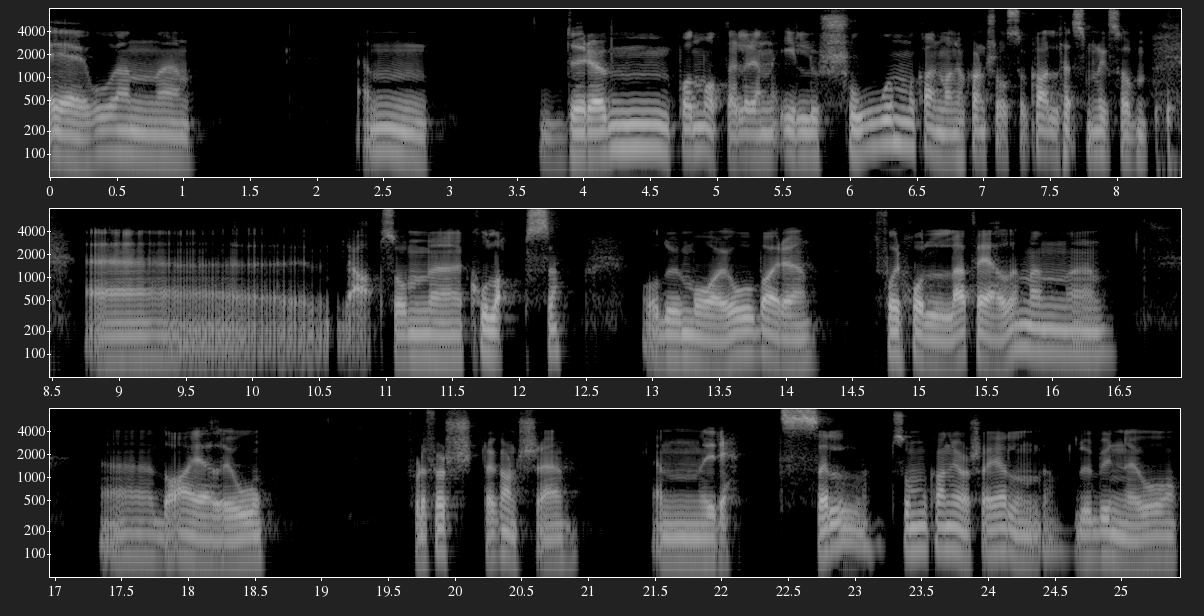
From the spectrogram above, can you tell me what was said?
er jo en, en drøm, på en måte, eller en illusjon, kan man jo kanskje også kalle det, som liksom eh, Ja, som kollapser. Og du må jo bare forholde deg til det, men eh, da er det jo for det første kanskje en redsel som kan gjøre seg gjeldende. Du begynner jo å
